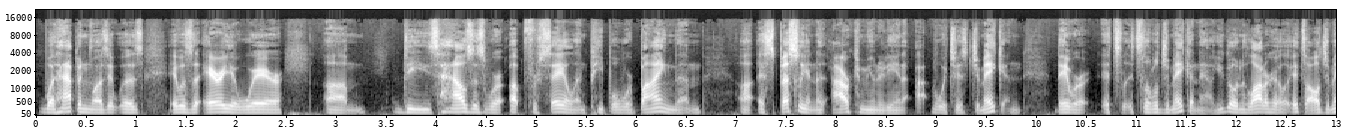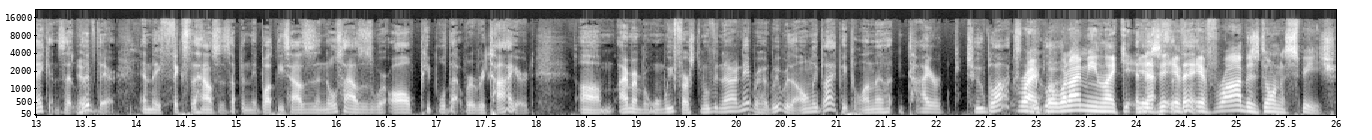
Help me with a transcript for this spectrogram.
What happened was it was it was the area where um, these houses were up for sale and people were buying them. Uh, especially in our community, and uh, which is Jamaican, they were it's it's little Jamaica now. You go to Lauderhill, it's all Jamaicans that live there, and they fixed the houses up and they bought these houses, and those houses were all people that were retired. Um, I remember when we first moved in our neighborhood, we were the only black people on the entire two blocks. Right, three but what. I mean, like, And is if, if Rob is doing a speech,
